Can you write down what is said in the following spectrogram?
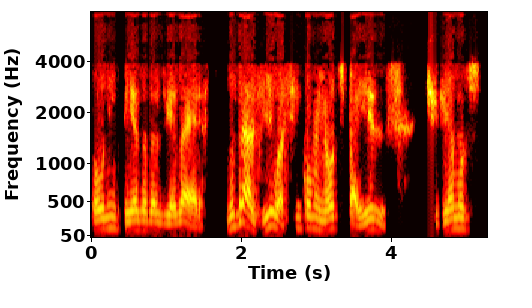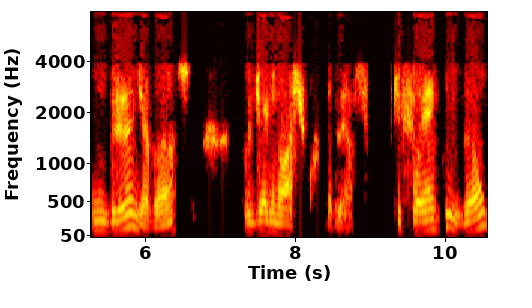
ou limpeza das vias aéreas. No Brasil, assim como em outros países, tivemos um grande avanço no diagnóstico da doença, que foi a inclusão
